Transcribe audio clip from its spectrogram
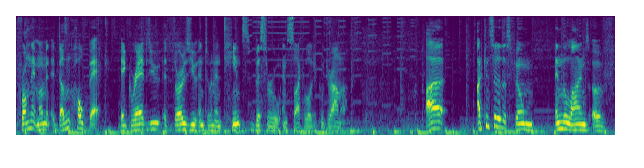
from that moment, it doesn't hold back. It grabs you, it throws you into an intense, visceral, and psychological drama. I, I'd consider this film in the lines of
